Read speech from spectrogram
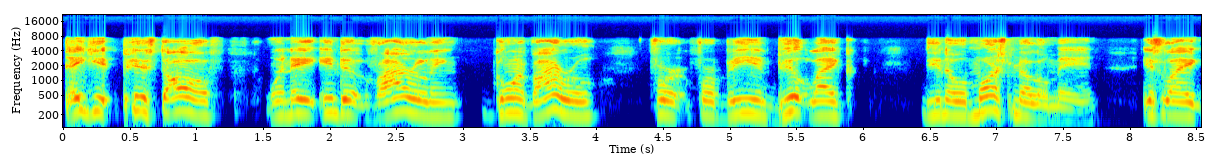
they get pissed off when they end up viraling going viral for for being built like you know marshmallow man. It's like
